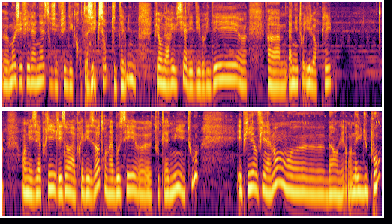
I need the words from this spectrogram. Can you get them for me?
Euh, moi, j'ai fait la NES, j'ai fait des grandes injections de kétamine. Puis on a réussi à les débrider, euh, à nettoyer leurs plaies. On les a pris les uns après les autres. On a bossé toute la nuit et tout. Et puis finalement, ben, on, a eu du pot.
